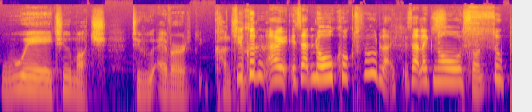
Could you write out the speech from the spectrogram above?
way too much to ever So you couldn't. I is that no cooked food? Like, is that like no Son- soup?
